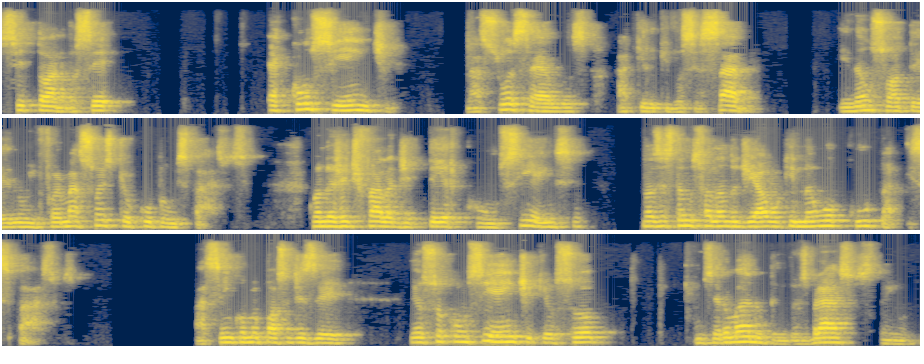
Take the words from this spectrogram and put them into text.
se torna, você é consciente nas suas células aquilo que você sabe e não só tendo informações que ocupam espaços. Quando a gente fala de ter consciência, nós estamos falando de algo que não ocupa espaços. Assim como eu posso dizer, eu sou consciente que eu sou um ser humano, tenho dois braços, tenho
